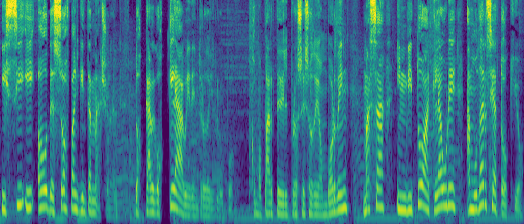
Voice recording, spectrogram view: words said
y CEO de SoftBank International dos cargos clave dentro del grupo. Como parte del proceso de onboarding, Massa invitó a Claure a mudarse a Tokio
